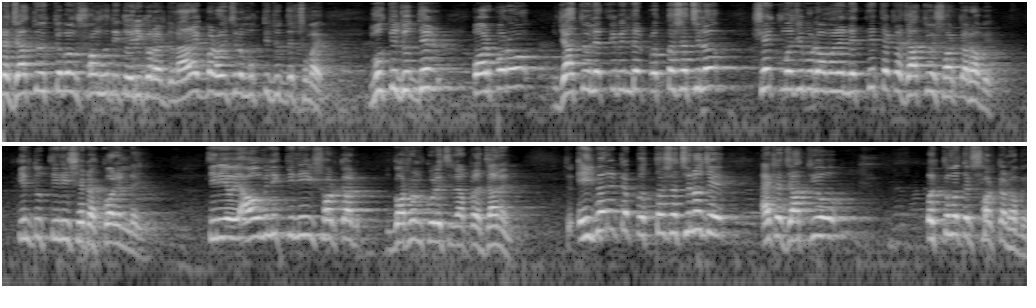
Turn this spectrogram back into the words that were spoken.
জাতীয় ঐক্য এবং সংহতি তৈরি করার জন্য। আরেকবার হয়েছিল মুক্তিযুদ্ধের সময়। মুক্তিযুদ্ধের পরপরও জাতীয় নেতৃবৃন্দের প্রত্যাশা ছিল, শেখ মুজিবুর রহমানের নেতৃত্বে একটা জাতীয় সরকার হবে। কিন্তু তিনি সেটা করেন নাই। তিনি ওই আওয়ামী লীগকে নিয়েই সরকার গঠন করেছিলেন, আপনারা জানেন। তো এইবার একটা প্রত্যাশা ছিল যে একটা জাতীয় ঐক্যমতের সরকার হবে।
